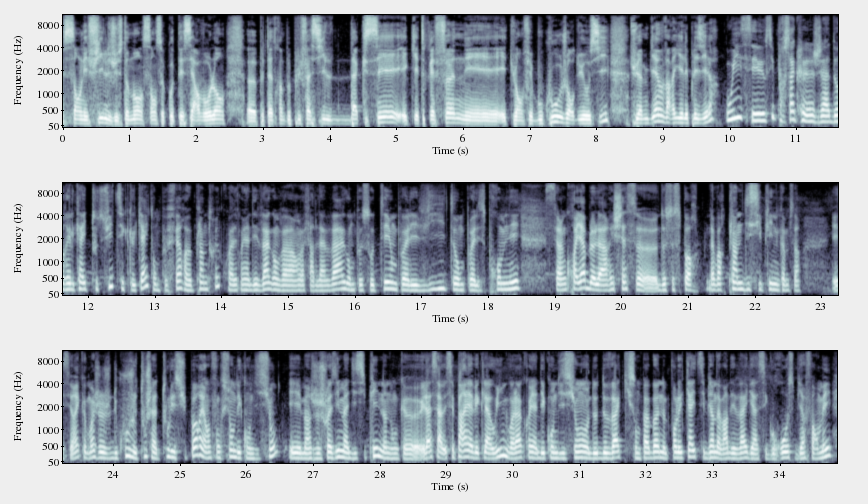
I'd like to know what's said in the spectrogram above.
sans les fils justement, sans ce côté cerf-volant, peut-être un peu plus facile d'accès et qui est très fun et, et tu en fais beaucoup aujourd'hui aussi. Tu aimes bien varier les plaisirs? Oui, c'est aussi pour ça que j'ai adoré le kite tout de suite. C'est que le kite, on peut faire plein de trucs. Quoi a des vagues, on va, faire de la vague, on peut sauter, on peut aller vite, on peut aller se promener. C'est incroyable la richesse euh, de ce sport, d'avoir plein de disciplines comme ça. Et c'est vrai que moi, je, du coup, je touche à tous les supports et en fonction des conditions, et ben, je choisis ma discipline. Donc, euh, et là, c'est pareil avec la wing. Voilà, quand il y a des conditions de, de vagues qui sont pas bonnes pour le kite, c'est bien d'avoir des vagues assez grosses, bien formées.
